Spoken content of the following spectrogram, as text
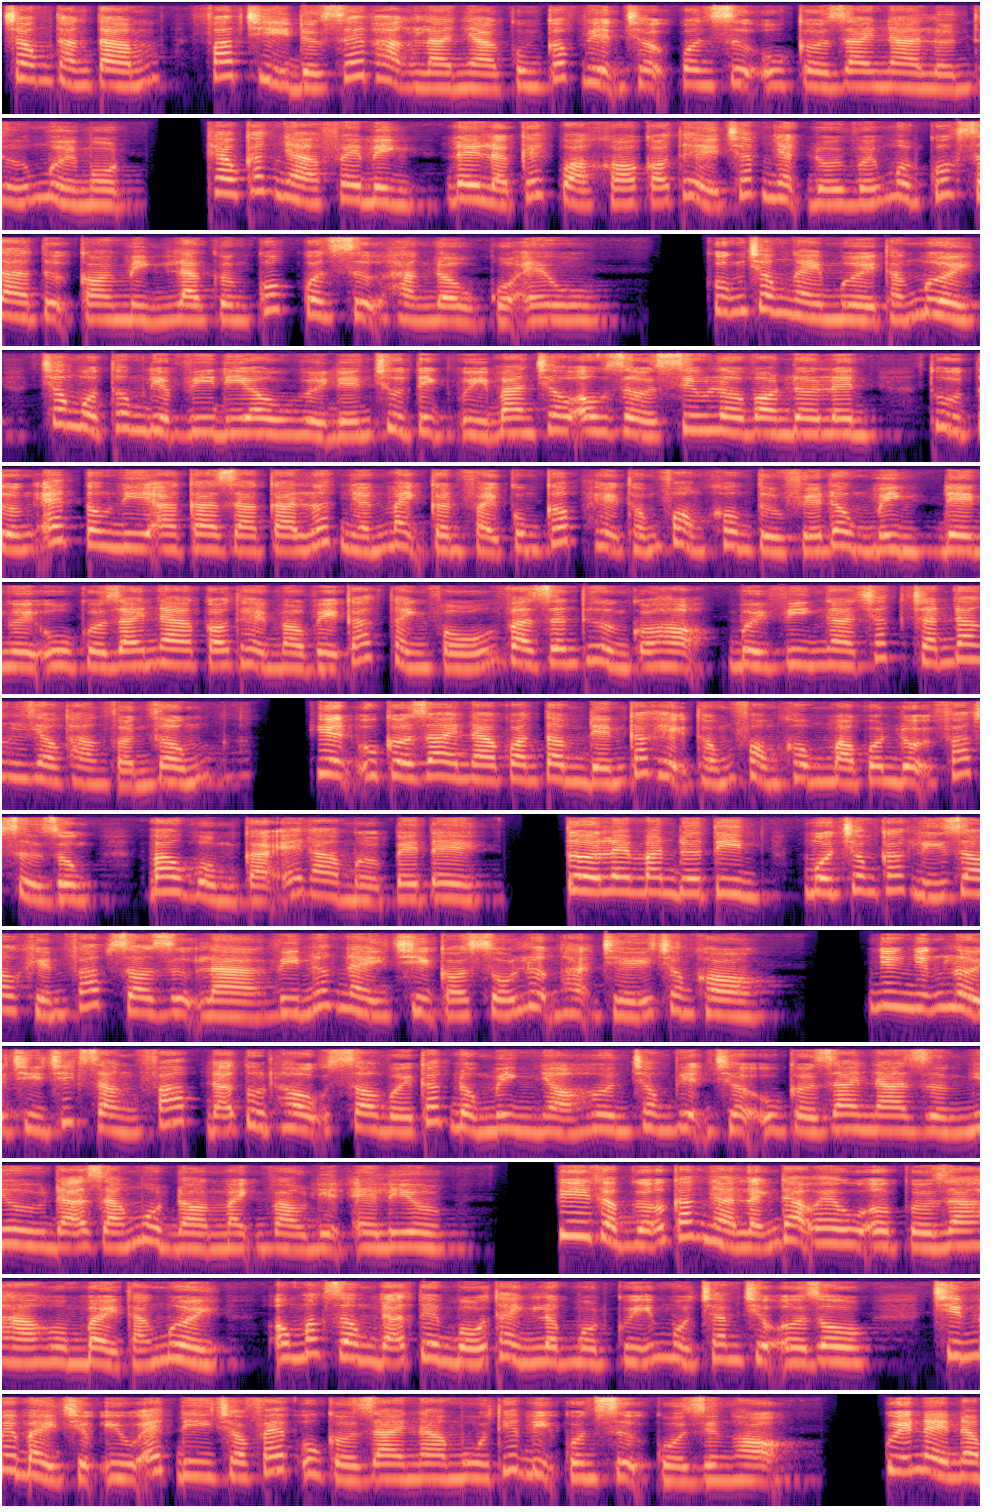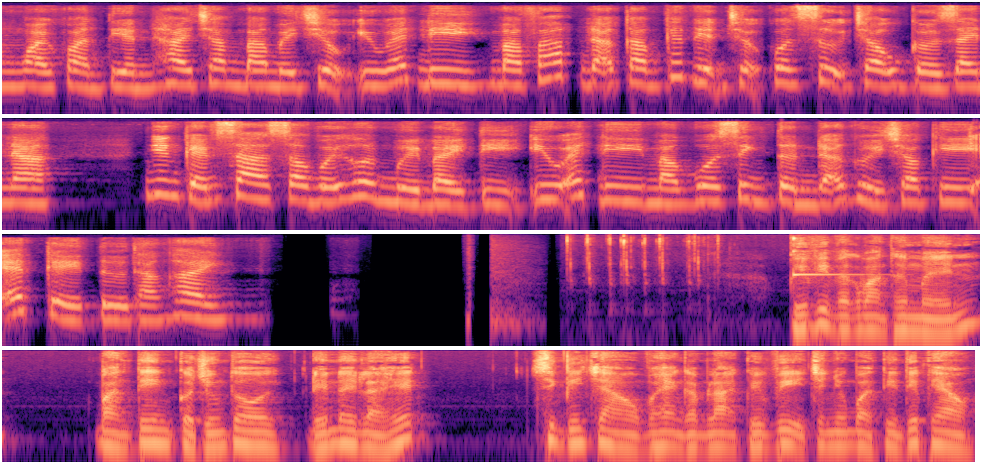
Trong tháng 8, Pháp chỉ được xếp hạng là nhà cung cấp viện trợ quân sự Ukraine lớn thứ 11. Theo các nhà phê bình, đây là kết quả khó có thể chấp nhận đối với một quốc gia tự coi mình là cường quốc quân sự hàng đầu của EU. Cũng trong ngày 10 tháng 10, trong một thông điệp video gửi đến Chủ tịch Ủy ban châu Âu giờ Siller von der Leyen, Thủ tướng Estonia Kaja Kallas nhấn mạnh cần phải cung cấp hệ thống phòng không từ phía đồng minh để người Ukraine có thể bảo vệ các thành phố và dân thường của họ, bởi vì Nga chắc chắn đang gieo thang phấn giống. Hiện Ukraine quan tâm đến các hệ thống phòng không mà quân đội Pháp sử dụng, bao gồm cả SAMPT. Tờ Le Monde đưa tin, một trong các lý do khiến Pháp do dự là vì nước này chỉ có số lượng hạn chế trong kho. Nhưng những lời chỉ trích rằng Pháp đã tụt hậu so với các đồng minh nhỏ hơn trong viện trợ Ukraine dường như đã giáng một đòn mạnh vào Điện Elio. Khi gặp gỡ các nhà lãnh đạo EU ở Praha hôm 7 tháng 10, ông Macron đã tuyên bố thành lập một quỹ 100 triệu euro, 97 triệu USD cho phép Ukraine mua thiết bị quân sự của riêng họ. Quỹ này nằm ngoài khoản tiền 230 triệu USD mà Pháp đã cam kết viện trợ quân sự cho Ukraine, nhưng kém xa so với hơn 17 tỷ USD mà Washington đã gửi cho Kiev kể từ tháng 2. Quý vị và các bạn thân mến, bản tin của chúng tôi đến đây là hết. Xin kính chào và hẹn gặp lại quý vị trong những bản tin tiếp theo.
